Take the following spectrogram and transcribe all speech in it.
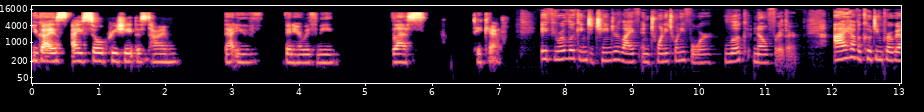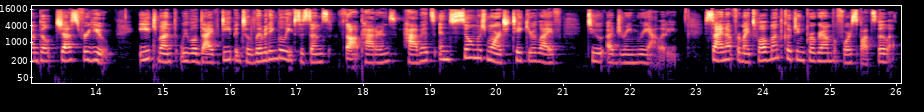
You guys, I so appreciate this time that you've been here with me. Bless. Take care. If you're looking to change your life in 2024, look no further. I have a coaching program built just for you. Each month, we will dive deep into limiting belief systems, thought patterns, habits, and so much more to take your life to a dream reality. Sign up for my 12 month coaching program before spots fill up.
